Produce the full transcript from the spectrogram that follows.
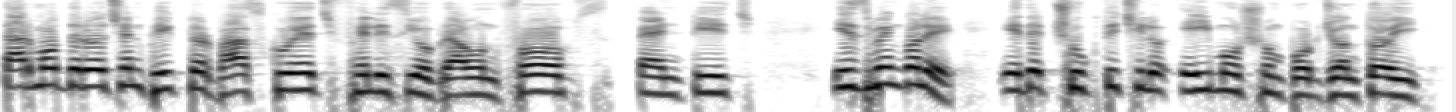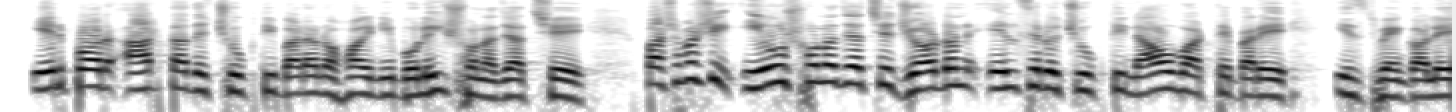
তার মধ্যে রয়েছেন Victor Vasquez, Felicio Brown Forbes Pantic. ইস্টবেঙ্গলে এদের চুক্তি ছিল এই মরশুম পর্যন্তই। এরপর আর তাদের চুক্তি বাড়ানো হয়নি বলেই শোনা যাচ্ছে। পাশাপাশি এও শোনা যাচ্ছে জর্ডন এলসেরও চুক্তি নাও বাড়তে পারে ইস্টবেঙ্গলে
